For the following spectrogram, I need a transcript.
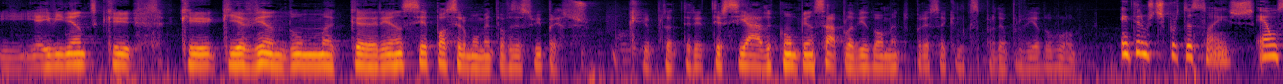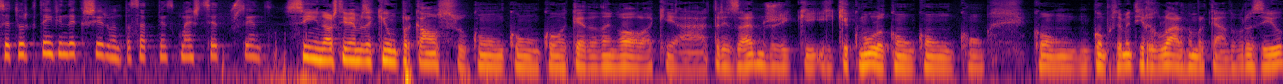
e é evidente que, que, que havendo uma carência, pode ser o momento para fazer subir preços que, portanto, ter-se-á ter de compensar pela via do aumento do preço aquilo que se perdeu por via do volume. Em termos de exportações, é um setor que tem vindo a crescer. O ano passado penso que mais de 7%. Sim, nós tivemos aqui um percalço com, com, com a queda de Angola aqui há três anos e que, e que acumula com, com, com, com um comportamento irregular no mercado do Brasil,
